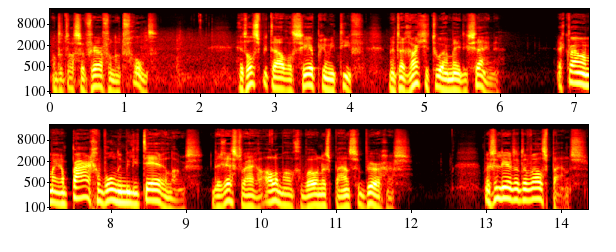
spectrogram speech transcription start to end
want het was zo ver van het front. Het hospitaal was zeer primitief, met een ratje toe aan medicijnen. Er kwamen maar een paar gewonde militairen langs, de rest waren allemaal gewone Spaanse burgers. Maar ze leerden er wel Spaans.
